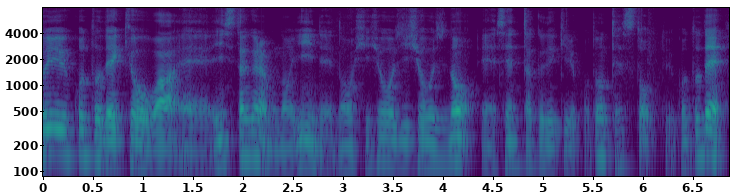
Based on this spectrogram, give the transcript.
ということで今日は、えー、インスタグラムのいいねの非表示表示の、えー、選択できることのテストということで、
